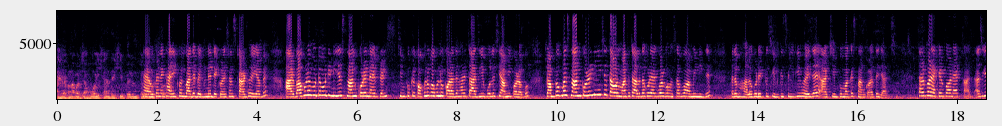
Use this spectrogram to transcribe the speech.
আমি এখন আবার যাব ওইখানে দেখি বেলুন হ্যাঁ ওখানে খানিকক্ষণ বাদে বেলুনের ডেকোরেশন স্টার্ট হয়ে যাবে। আর বাবুরা মোটামুটি নিজে স্নান করে নেয় ফ্রেন্ডস চিম্পুকে কখনো কখনো করাতে হয় তো আজকে বলেছি আমি করাবো। চম্পক মা স্নান করে নিয়েছে তা ওর মাথাটা আলাদা করে একবার ঘষাবো আমি নিজে। তাহলে ভালো করে একটু সিল্কি সিল্কি হয়ে যায় আর চিম্পু মাকে স্নান করাতে যাচ্ছি। তারপর একের পর এক কাজ। আজকে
